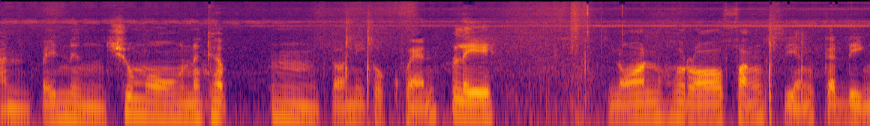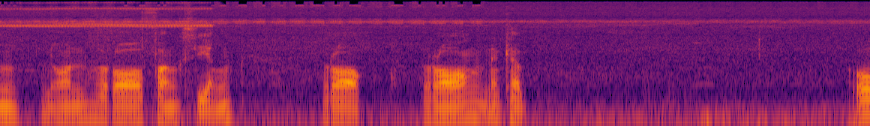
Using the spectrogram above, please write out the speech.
านไปหนึ่งชั่วโมงนะครับ อืม ตอนนี้ก็แขวนเปลนอนรอฟังเสียงกระดิ่ง นอนรอฟังเสียงรอกร้องนะครับ โอ้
